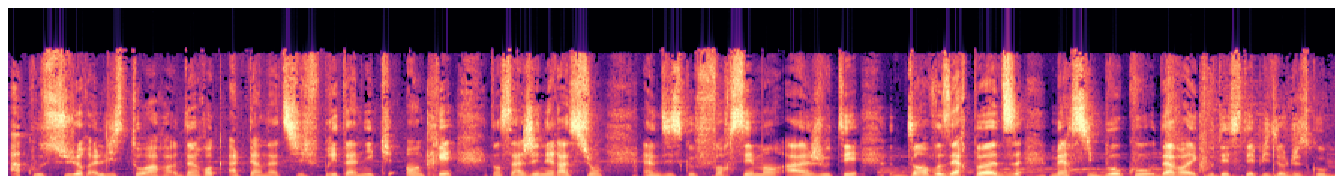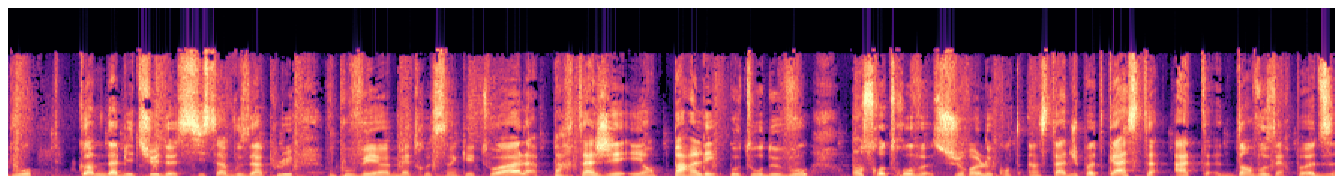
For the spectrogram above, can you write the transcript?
à coup sûr l'histoire d'un rock alternatif britannique ancré dans sa génération, un disque forcément à ajouter dans vos AirPods. Merci beaucoup d'avoir écouté cet épisode jusqu'au bout. Comme d'habitude, si ça vous a plu, vous pouvez euh, mettre 5 étoiles, partager et en parler autour de vous. On se retrouve sur le compte Insta du podcast, at dans vos AirPods,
